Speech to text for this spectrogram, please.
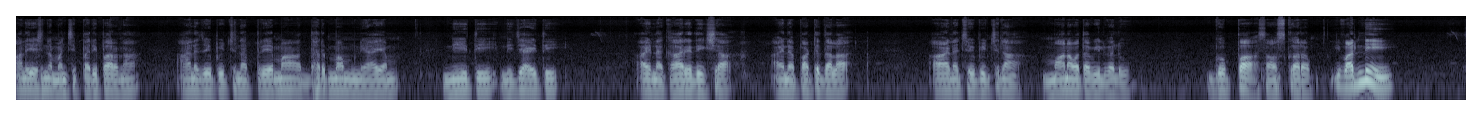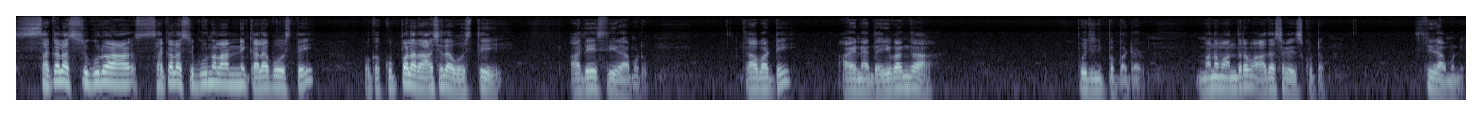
ఆయన చేసిన మంచి పరిపాలన ఆయన చూపించిన ప్రేమ ధర్మం న్యాయం నీతి నిజాయితీ ఆయన కార్యదీక్ష ఆయన పట్టుదల ఆయన చూపించిన మానవత విలువలు గొప్ప సంస్కారం. ఇవన్నీ సకల సుగుణ సకల సుగుణాలన్నీ కలబోస్తే ఒక కుప్పల రాశిలో వస్తే అదే శ్రీరాముడు. కాబట్టి ఆయన దైవంగా పూజింపబడ్డాడు. మనం అందరం ఆదర్శంగా తీసుకుంటాం శ్రీరాముడిని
